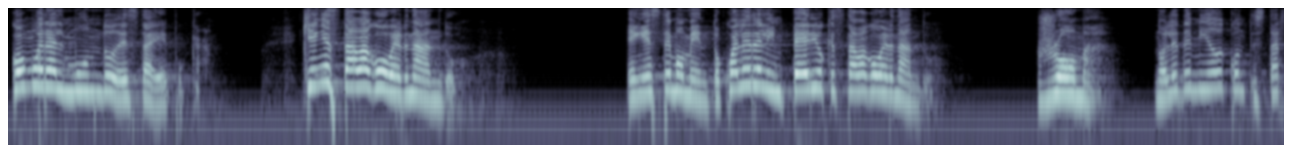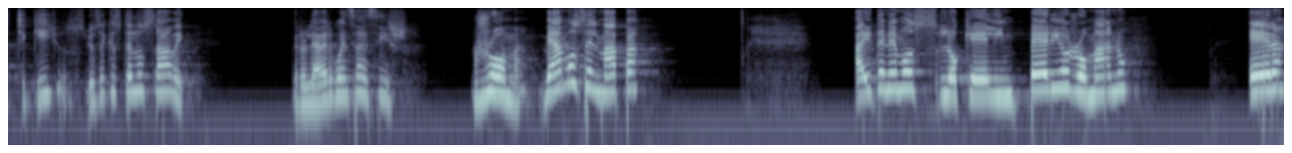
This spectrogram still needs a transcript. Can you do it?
¿Cómo era el mundo de esta época? ¿Quién estaba gobernando en este momento? ¿Cuál era el imperio que estaba gobernando? Roma. No les dé miedo contestar, chiquillos. Yo sé que usted lo sabe, pero le da vergüenza decir. Roma. Veamos el mapa. Ahí tenemos lo que el imperio romano era,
